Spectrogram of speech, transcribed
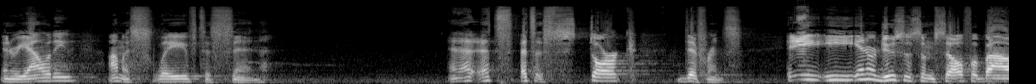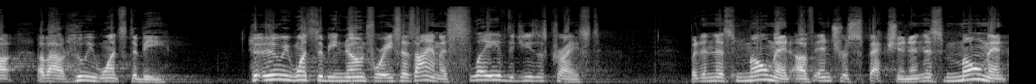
In reality, I'm a slave to sin. And that's, that's a stark difference. He, he introduces himself about, about who he wants to be, who he wants to be known for. He says, I am a slave to Jesus Christ. But in this moment of introspection, in this moment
